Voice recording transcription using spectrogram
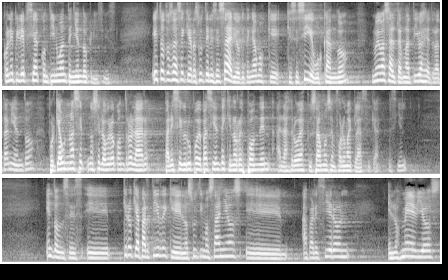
con epilepsia continúan teniendo crisis. Esto entonces hace que resulte necesario que tengamos que, que se sigue buscando nuevas alternativas de tratamiento porque aún no, no se logró controlar para ese grupo de pacientes que no responden a las drogas que usamos en forma clásica. Entonces, eh, creo que a partir de que en los últimos años eh, aparecieron en los medios,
